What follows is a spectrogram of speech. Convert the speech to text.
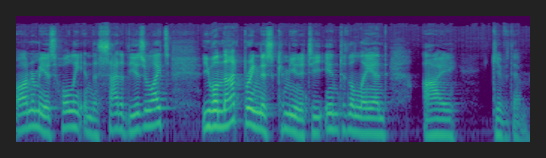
honor me as holy in the sight of the Israelites, you will not bring this community into the land I give them.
